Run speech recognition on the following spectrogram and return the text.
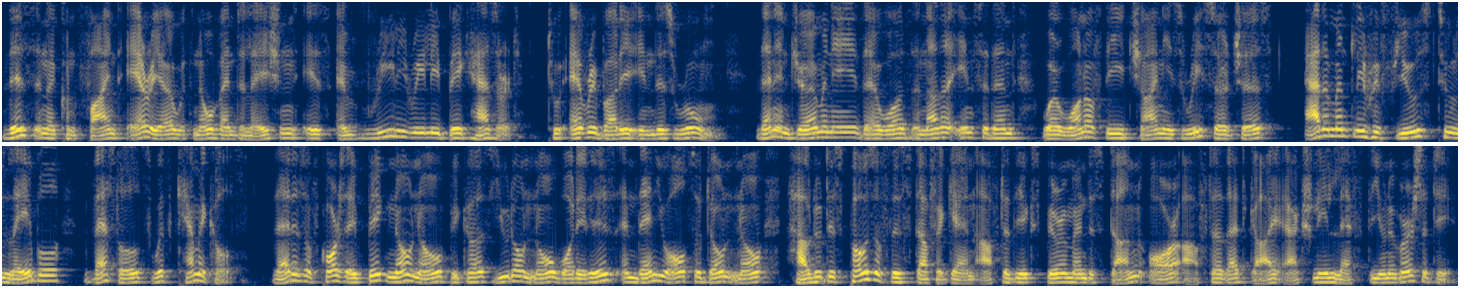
This in a confined area with no ventilation is a really, really big hazard to everybody in this room. Then in Germany, there was another incident where one of the Chinese researchers adamantly refused to label vessels with chemicals. That is, of course, a big no-no because you don't know what it is and then you also don't know how to dispose of this stuff again after the experiment is done or after that guy actually left the university.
